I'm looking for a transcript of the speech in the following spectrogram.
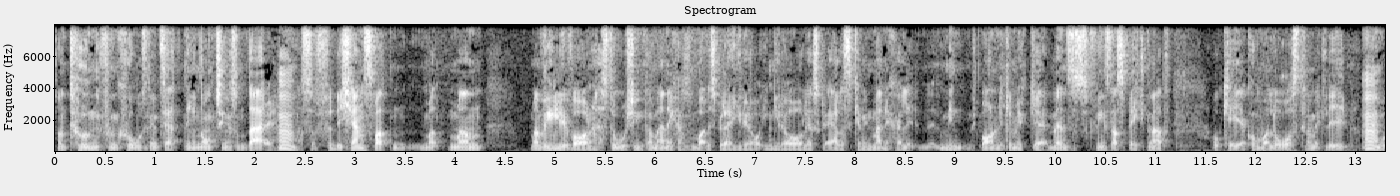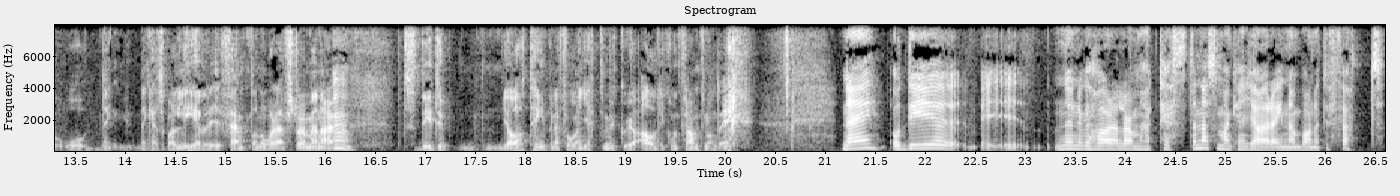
någon tung funktionsnedsättning, någonting sånt där. Alltså, för det känns som att man, man, man vill ju vara den här storsynta människan som bara, det spelar ingen roll, jag skulle älska min människa, min, barn lika mycket. Men så finns det aspekten att, okej, jag kommer vara låst hela mitt liv. Och, och den, den kanske bara lever i 15 år. Jag förstår vad jag menar. Det är typ, jag har tänkt på den här frågan jättemycket och jag har aldrig kommit fram till någonting. Nej, och det nu när vi har alla de här testerna som man kan göra innan barnet är fött.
